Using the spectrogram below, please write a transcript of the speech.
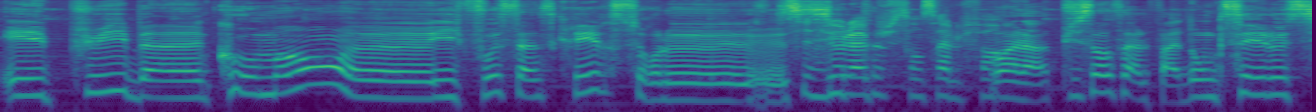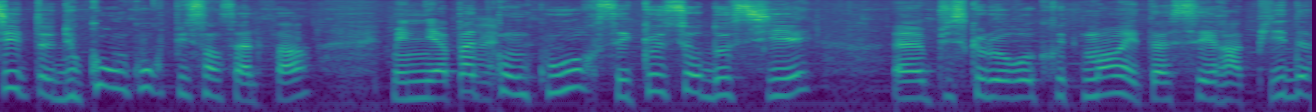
Et puis ben comment euh, il faut s'inscrire sur le Site, de la puissance alpha. voilà, Puissance Alpha. Donc c'est le site du concours Puissance Alpha, mais il n'y a pas de concours, c'est que sur dossier, euh, puisque le recrutement est assez rapide,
